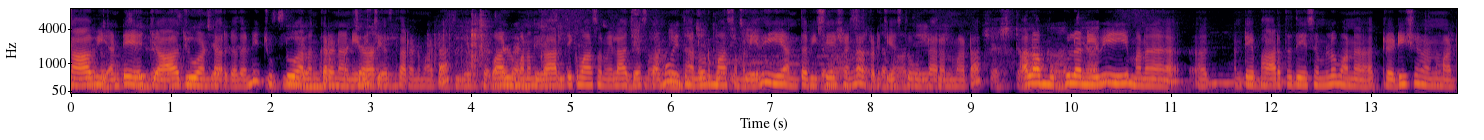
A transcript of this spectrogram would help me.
కావి అంటే జాజు అంటారు కదండి చుట్టూ అలంకరణ అనేది చేస్తారనమాట వాళ్ళు మనం కార్తీక మాసం ఎలా చేస్తామో ఈ ధనుర్మాసం అనేది అంత విశేషంగా అక్కడ చేస్తూ ఉంటారనమాట అలా ముగ్గులు అనేవి మన అంటే భారతదేశంలో మన ట్రెడిషన్ అనమాట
